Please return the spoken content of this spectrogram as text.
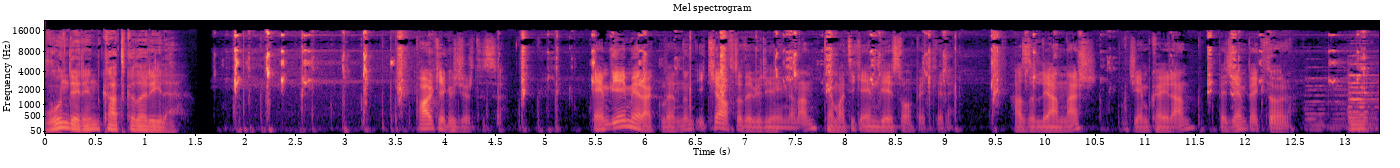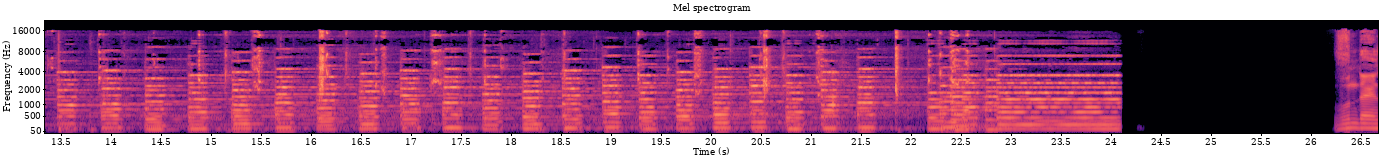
Wunder'in katkılarıyla. Parke Gıcırtısı NBA meraklarının iki haftada bir yayınlanan tematik NBA sohbetleri. Hazırlayanlar Cem Kayran ve Cem Pekdoğru. Wunder'in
